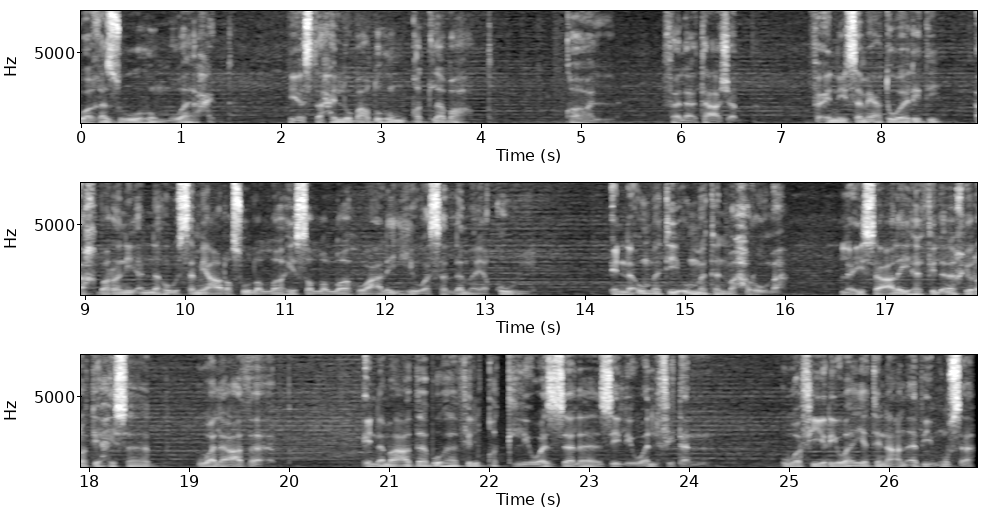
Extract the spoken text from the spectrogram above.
وغزوهم واحد. يستحل بعضهم قتل بعض. قال فلا تعجب فإني سمعت والدي أخبرني أنه سمع رسول الله صلى الله عليه وسلم يقول إن أمتي أمة محرومة ليس عليها في الآخرة حساب ولا عذاب. إنما عذابها في القتل والزلازل والفتن. وفي رواية عن أبي موسى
